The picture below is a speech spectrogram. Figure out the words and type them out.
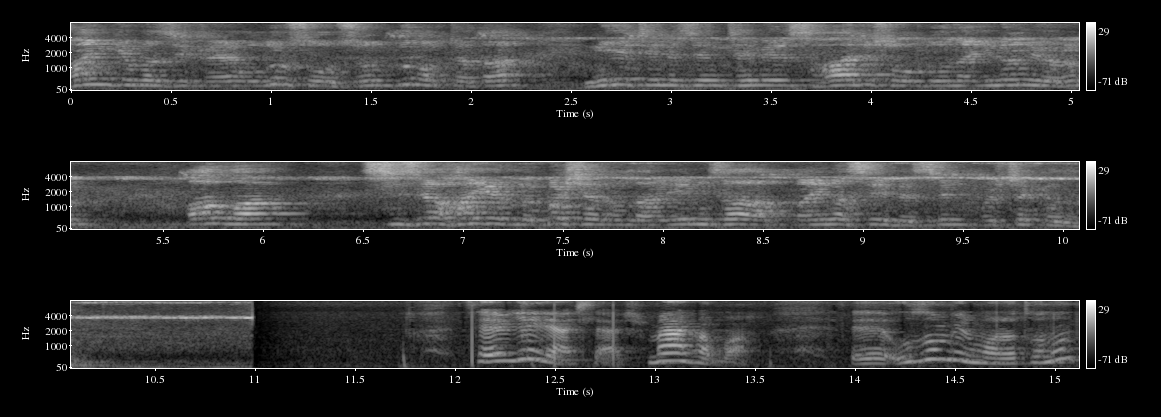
hangi vazife olursa olsun bu noktada niyetinizin temiz, halis olduğuna inanıyorum. Allah size hayırlı başarılar imza atmayı nasip etsin. Hoşçakalın. Sevgili gençler, merhaba. Ee, uzun bir maratonun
